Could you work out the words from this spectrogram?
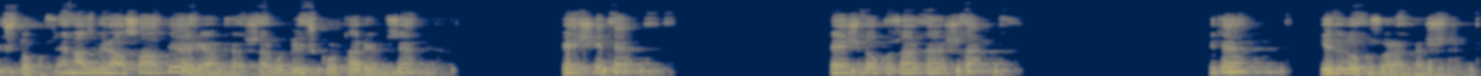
3 9. En az biri asal diyor ya arkadaşlar. Burada 3 kurtarıyor bize. 5 7 5 9 arkadaşlar. Bir de 7 9 var arkadaşlar.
